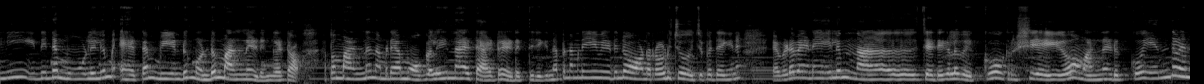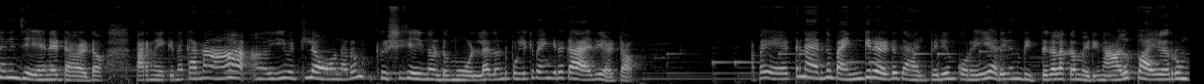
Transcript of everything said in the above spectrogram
ഇനി ഇതിന്റെ മുകളിലും ഏട്ടൻ വീണ്ടും കൊണ്ട് മണ്ണിടും കേട്ടോ. അപ്പോൾ മണ്ണ് നമ്മുടെ ആ മുകളിൽ നിന്നായിട്ടായിട്ട് എടുത്തിരിക്കുന്നത്. അപ്പോൾ നമ്മുടെ ഈ വീടിന്റെ ഓണറോട് ചോദിച്ചപ്പോഴത്തേക്കിന് എവിടെ വേണേലും ചെടികൾ വെക്കുമോ കൃഷി ചെയ്യുമോ മണ്ണെടുക്കുമോ എന്ത് വേണേലും ചെയ്യാനായിട്ടാണ് കേട്ടോ പറഞ്ഞേക്കുന്നത്. കാരണം ആ ഈ വീട്ടിലെ ഓണറും കൃഷി ചെയ്യുന്നുണ്ട് മുകളിൽ. അതുകൊണ്ട് പുള്ളിക്ക് ഭയങ്കര കാര്യം കേട്ടോ. അപ്പോൾ ഏട്ടനായിരുന്നു ഭയങ്കരമായിട്ട് താല്പര്യം. കുറേ അധികം വിത്തുകളൊക്കെ മേടിക്കണം ആൾ പയറും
